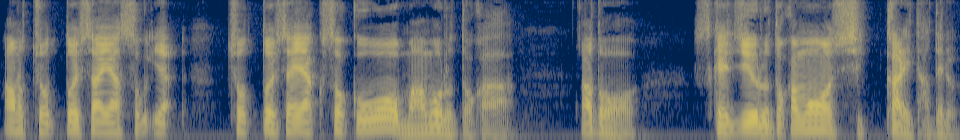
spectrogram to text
あの、ちょっとした約束、や、ちょっとした約束を守るとか、あと、スケジュールとかもしっかり立てる。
